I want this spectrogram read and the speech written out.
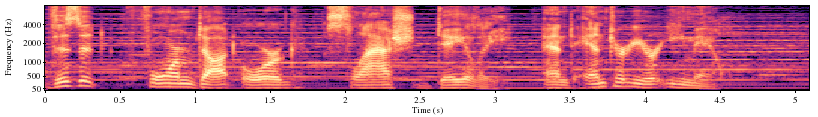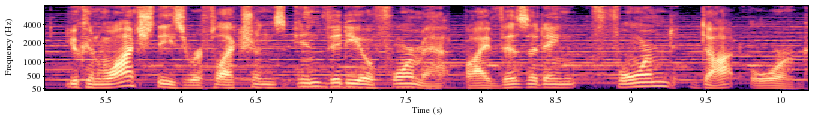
visit formed.org/daily and enter your email. You can watch these reflections in video format by visiting formed.org.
